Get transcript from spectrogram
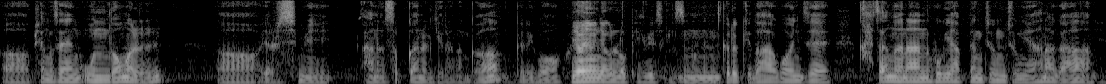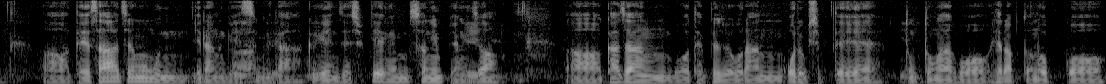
어, 평생 운동을 어, 열심히 하는 습관을 기르는 것 그리고 면역력을 높이기 위해서 그렇습니다. 음, 그렇기도 하고 이제 가장 흔한 후기 합병증 중에 하나가 어, 대사증후군이라는 게 아, 있습니다. 그래요? 그게 이제 쉽게 얘기하면 성인병이죠. 어, 가장 뭐 대표적으로 한 5, 60대에 뚱뚱하고 혈압도 높고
